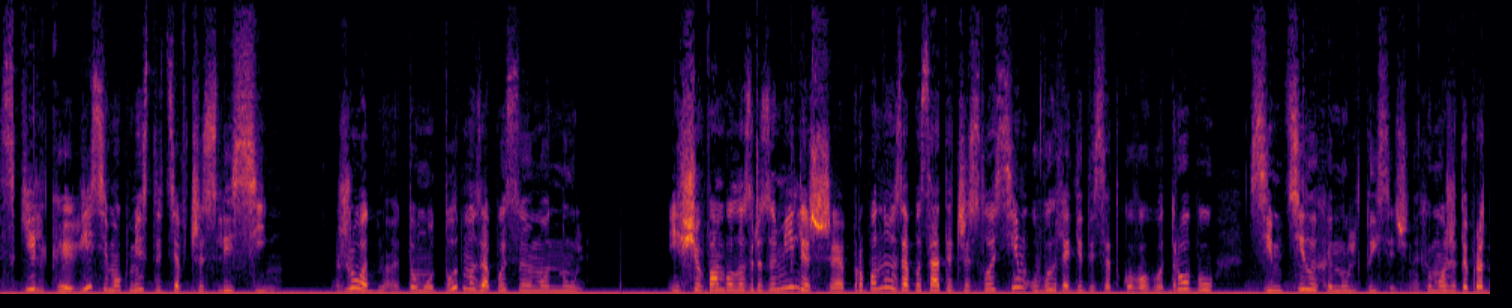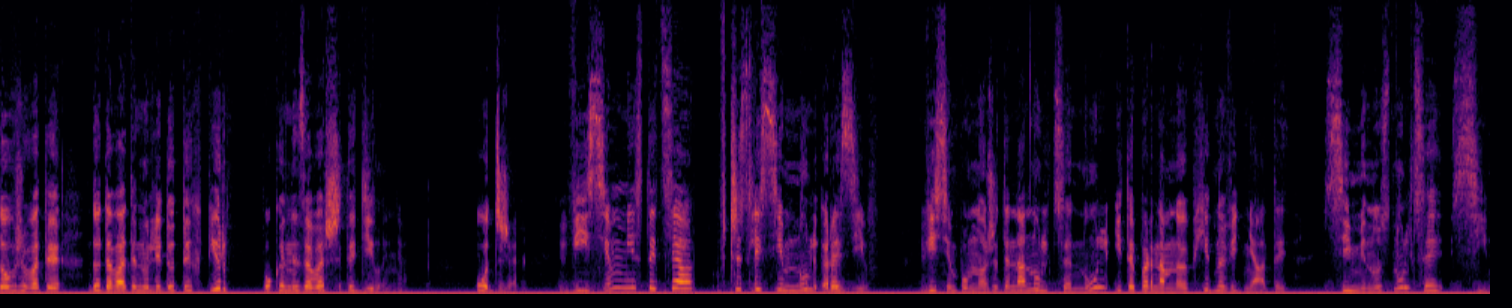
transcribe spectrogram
Скільки вісімок міститься в числі 7? Жодної, тому тут ми записуємо 0. І щоб вам було зрозуміліше, пропоную записати число 7 у вигляді десяткового дробу 7,0 і можете продовжувати додавати нулі до тих пір, поки не завершите ділення. Отже, 8 міститься в числі 7 0 разів. 8 помножити на 0 це 0, і тепер нам необхідно відняти 7 мінус 0 це 7.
